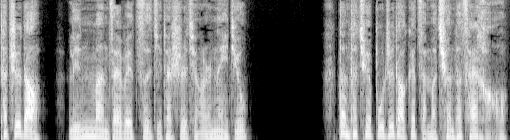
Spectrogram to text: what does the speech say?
他知道。林曼在为自己的事情而内疚，但他却不知道该怎么劝他才好。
